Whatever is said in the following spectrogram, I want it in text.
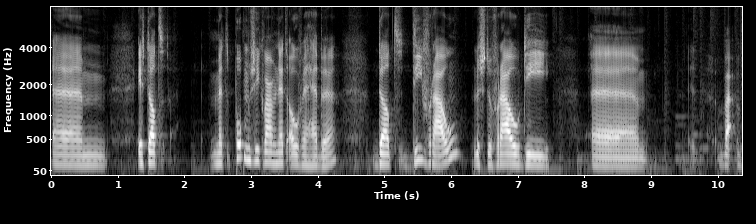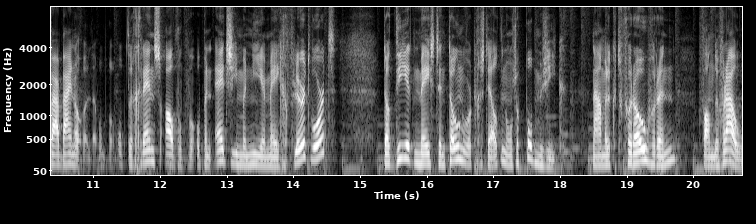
ehm, is dat met de popmuziek waar we net over hebben, dat die vrouw, dus de vrouw die, ehm, waar, bijna op, de grens af op, een edgy manier mee geflirt wordt, dat die het meest tentoon wordt gesteld in onze popmuziek. Namelijk het veroveren van de vrouw.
